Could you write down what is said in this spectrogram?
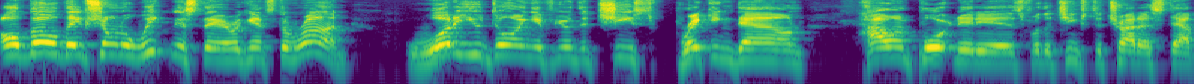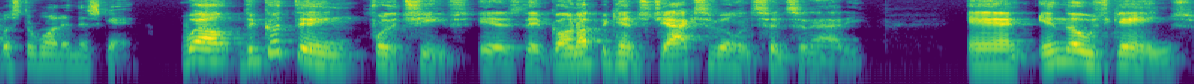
although they've shown a weakness there against the run. What are you doing if you're the Chiefs breaking down how important it is for the Chiefs to try to establish the run in this game. Well, the good thing for the Chiefs is they've gone up against Jacksonville and Cincinnati. And in those games,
